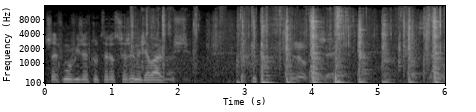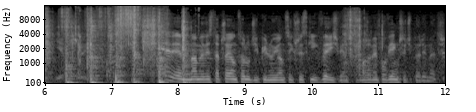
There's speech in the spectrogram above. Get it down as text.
Szef mówi, że wkrótce rozszerzymy działalność. Nie wiem, mamy wystarczająco ludzi pilnujących wszystkich wyjść, więc możemy powiększyć perymetr.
